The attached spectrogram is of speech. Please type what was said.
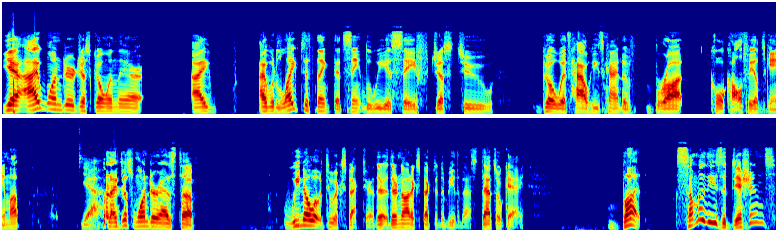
Yeah, I wonder just going there. I I would like to think that St. Louis is safe just to go with how he's kind of brought Cole Caulfield's game up. Yeah. But I just wonder as to we know what to expect here. They're they're not expected to be the best. That's okay. But some of these additions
